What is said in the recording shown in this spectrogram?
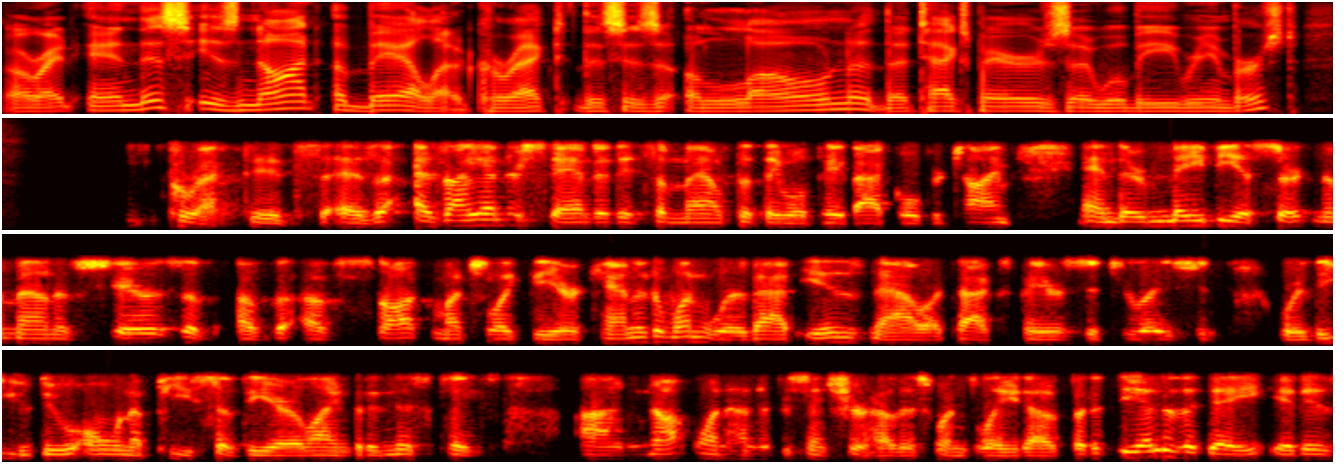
All right. And this is not a bailout, correct? This is a loan. The taxpayers uh, will be reimbursed? Correct. It's as as I understand it, it's amount that they will pay back over time, and there may be a certain amount of shares of, of of stock, much like the Air Canada one, where that is now a taxpayer situation where you do own a piece of the airline. But in this case, I'm not 100% sure how this one's laid out, but at the end of the day, it is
